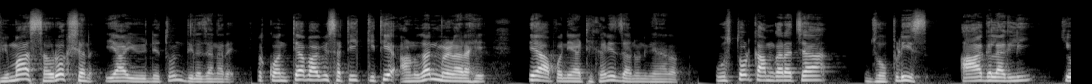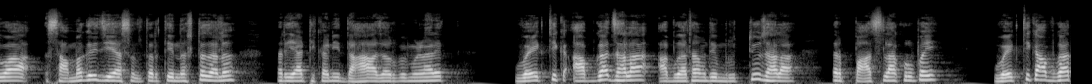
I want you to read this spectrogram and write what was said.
विमा संरक्षण या योजनेतून दिलं जाणार आहे. तर कोणत्या बाबीसाठी किती अनुदान मिळणार आहे ते आपण या ठिकाणी जाणून घेणार आहोत. ऊसतोड कामगाराच्या झोपडीस आग लागली किंवा सामग्री जी असेल तर ते नष्ट झालं तर या ठिकाणी दहा हजार रुपये मिळणार आहेत. वैयक्तिक अपघात झाला अपघातामध्ये मृत्यू झाला तर पाच लाख रुपये. वैयक्तिक अपघात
